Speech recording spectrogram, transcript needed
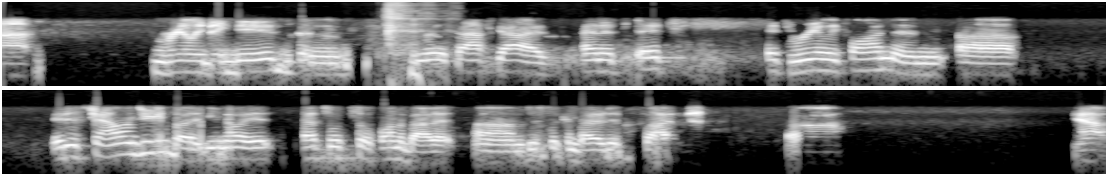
uh, really big dudes and really fast guys, and it's it's it's really fun and uh, it is challenging, but you know it that's what's so fun about it. Um, just the competitive side of it. Uh, yeah.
